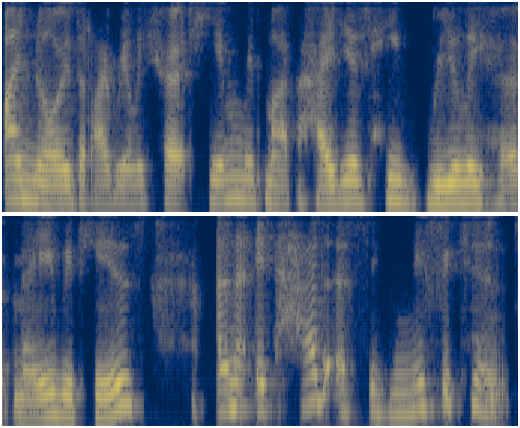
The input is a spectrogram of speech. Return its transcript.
I know that I really hurt him with my behaviors. He really hurt me with his. And it had a significant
